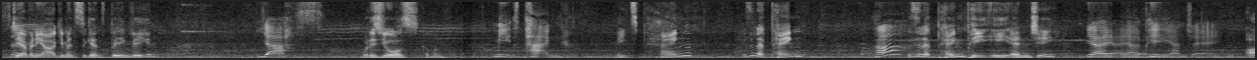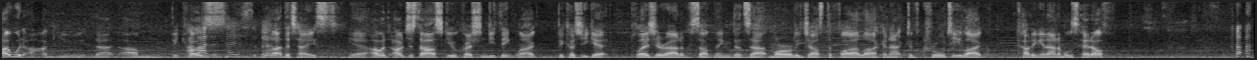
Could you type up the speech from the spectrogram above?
So, Do you have any arguments against being vegan? Yes. What is yours? Come on. Meat's pang. Meat's pang? Isn't it Peng? Huh? Isn't it Peng? P E N G? Yeah, yeah, yeah. P E N G. I would argue that um, because taste of you like the taste. Yeah, I would. I would just ask you a question. Do you think like because you get pleasure out of something, does that morally justify like an act of cruelty, like cutting an animal's head off?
